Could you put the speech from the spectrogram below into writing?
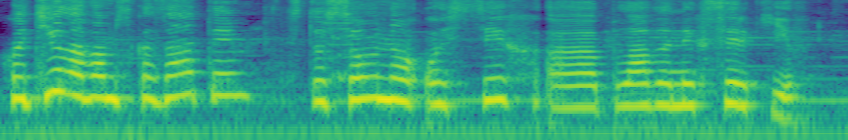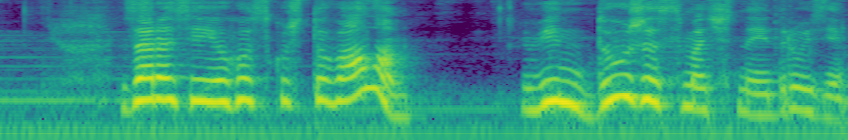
Хотіла вам сказати стосовно ось цих е, плавлених сирків. Зараз я його скуштувала. Він дуже смачний, друзі.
